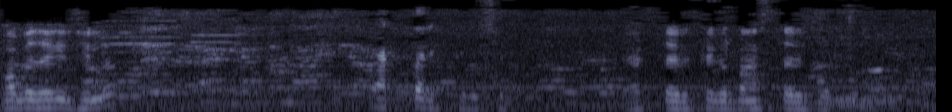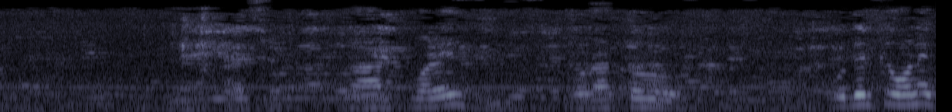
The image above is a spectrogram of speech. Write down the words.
কবে থেকে ছিল? এক তারিখ থেকে ছিল। এক তারিখ থেকে পাঁচ তারিখ পর্যন্ত। তারপরে ওরা তো ওদেরকে অনেক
